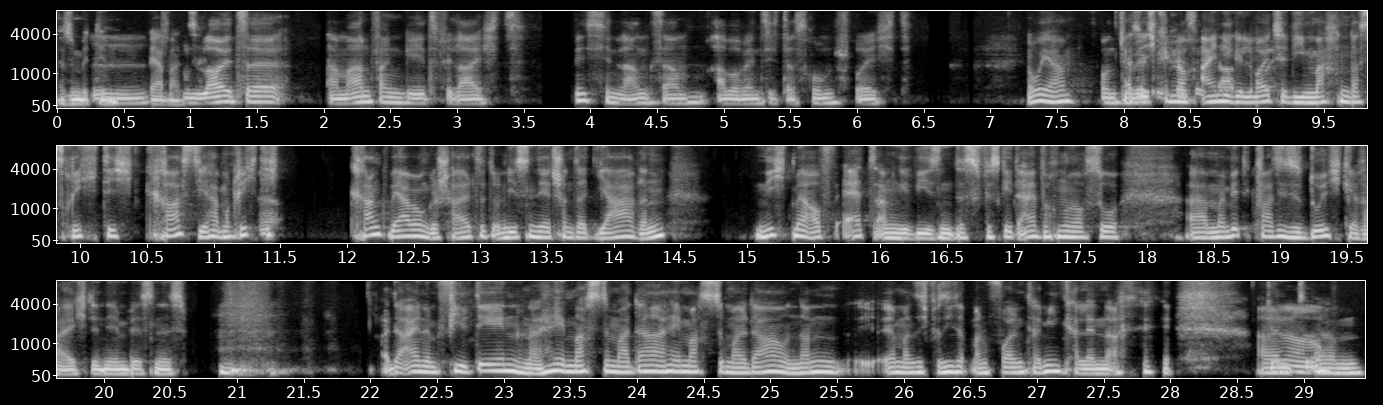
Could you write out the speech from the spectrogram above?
Also mit den mhm. Werbeanzeigen. Leute, am Anfang geht es vielleicht bisschen langsam, aber wenn sich das rumspricht. Oh ja. Also ich kenne auch einige Leute, die machen das richtig krass. Die haben richtig ja. krank Werbung geschaltet und die sind jetzt schon seit Jahren nicht mehr auf Ads angewiesen. Das, das geht einfach nur noch so, äh, man wird quasi so durchgereicht in dem Business. Der eine empfiehlt den und dann, hey, machst du mal da, hey, machst du mal da und dann, wenn man sich versieht, hat man einen vollen Terminkalender. und genau. ähm,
